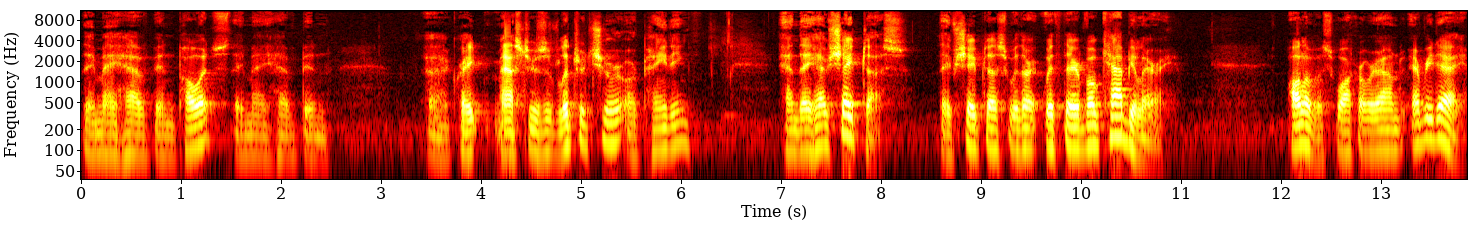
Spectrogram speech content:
They may have been poets. They may have been uh, great masters of literature or painting. And they have shaped us. They've shaped us with, our, with their vocabulary. All of us walk around every day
